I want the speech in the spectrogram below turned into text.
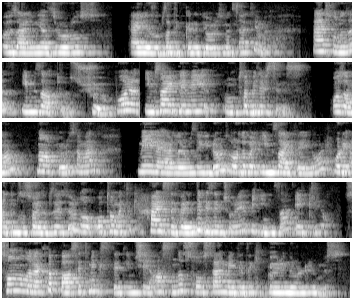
özel yazıyoruz. El yazımıza dikkat ediyoruz mesela değil mi? En sonunda da imza atıyoruz. Şu. Bu arada imza eklemeyi unutabilirsiniz. O zaman ne yapıyoruz? Hemen mail ayarlarımıza giriyoruz. Orada böyle imza ekleyeni var. Oraya adımızı soyadımızı yazıyoruz. O otomatik her seferinde bizim için oraya bir imza ekliyor. Son olarak da bahsetmek istediğim şey aslında sosyal medyadaki görünürlüğümüz.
